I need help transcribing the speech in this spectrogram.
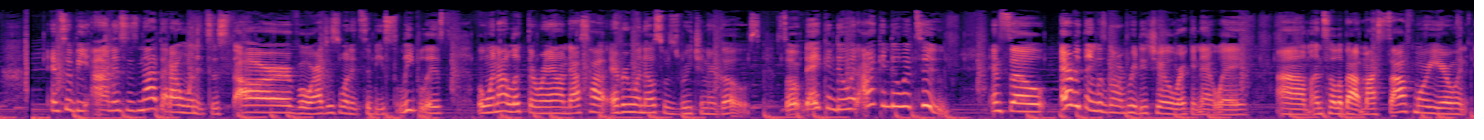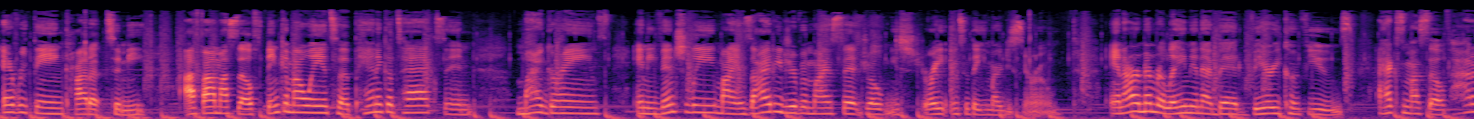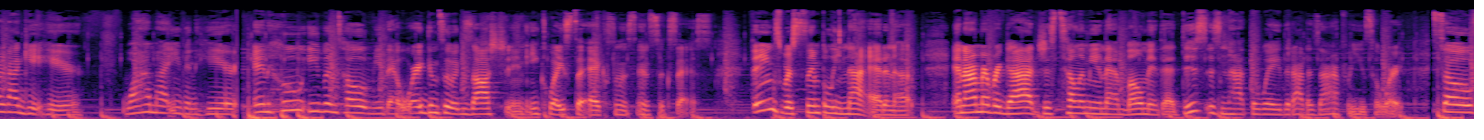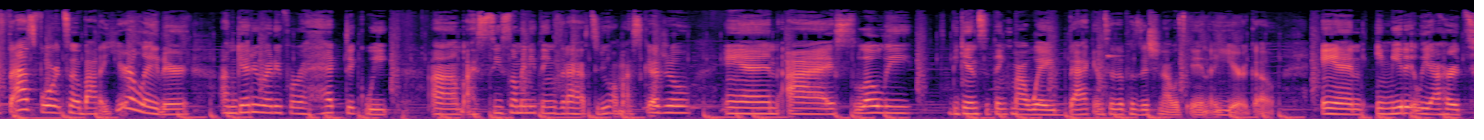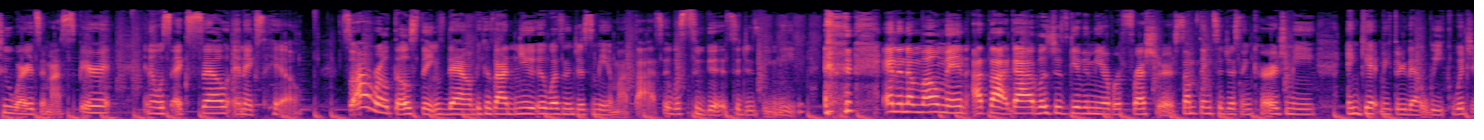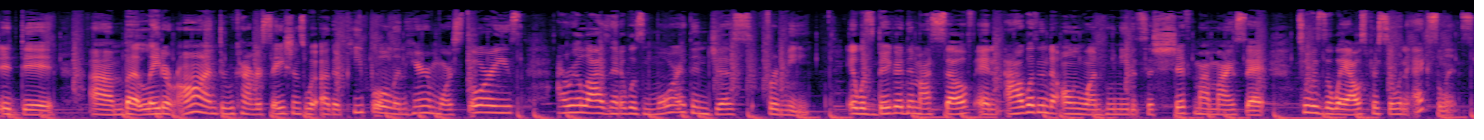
And to be honest, it's not that I wanted to starve or I just wanted to be sleepless, but when I looked around, that's how everyone else was reaching their goals. So if they can do it, I can do it too. And so everything was going pretty chill working that way um, until about my sophomore year when everything caught up to me. I found myself thinking my way into panic attacks and migraines, and eventually my anxiety driven mindset drove me straight into the emergency room. And I remember laying in that bed very confused, asking myself, How did I get here? Why am I even here? And who even told me that working to exhaustion equates to excellence and success? Things were simply not adding up. And I remember God just telling me in that moment that this is not the way that I designed for you to work. So, fast forward to about a year later, I'm getting ready for a hectic week. Um, I see so many things that I have to do on my schedule, and I slowly begin to think my way back into the position I was in a year ago. And immediately I heard two words in my spirit, and it was excel and exhale. So I wrote those things down because I knew it wasn't just me and my thoughts. It was too good to just be me. and in a moment, I thought God was just giving me a refresher, something to just encourage me and get me through that week, which it did. Um, but later on, through conversations with other people and hearing more stories, I realized that it was more than just for me. It was bigger than myself, and I wasn't the only one who needed to shift my mindset towards the way I was pursuing excellence.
